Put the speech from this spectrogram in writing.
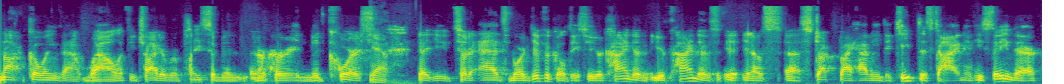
not going that well, if you try to replace him in, or her in mid course, yeah. that you sort of adds more difficulty. So you're kind of you're kind of you know uh, struck by having to keep this guy, and if he's sitting there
